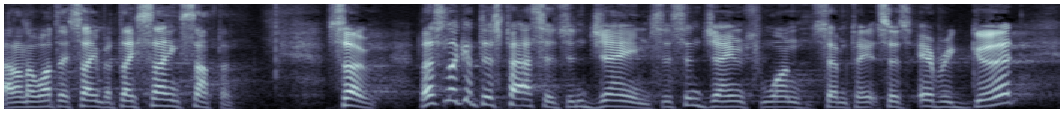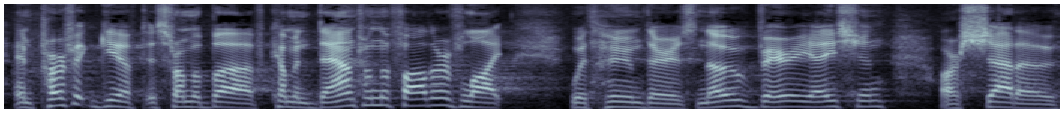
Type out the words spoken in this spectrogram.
I don't know what they sang, but they sang something. So let's look at this passage in James. It's in James 1 17. It says, Every good and perfect gift is from above, coming down from the Father of light, with whom there is no variation or shadow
